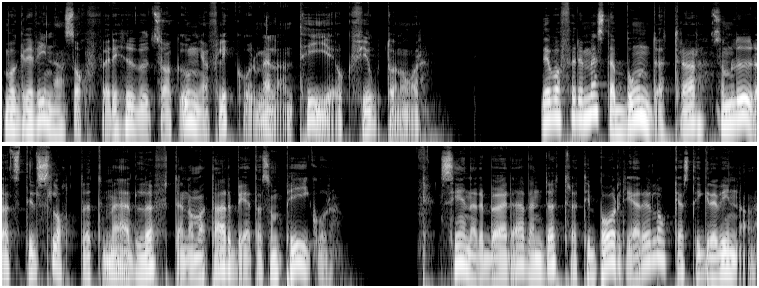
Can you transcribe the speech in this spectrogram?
var grevinnans offer i huvudsak unga flickor mellan 10 och 14 år. Det var för det mesta bonddöttrar som lurats till slottet med löften om att arbeta som pigor. Senare började även döttrar till borgare lockas till grevinnan,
